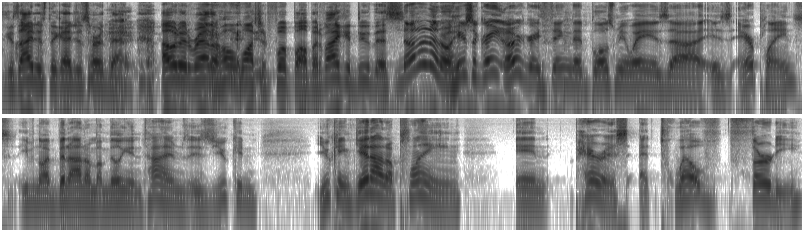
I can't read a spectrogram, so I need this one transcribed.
Because I just think I just heard that. I would have rather home watching football, but if I could do this, No, no, no, no. Here's a great, another great thing that blows me away is uh, is airplanes. Even though I've been on them a million times, is you can you can get on a plane in Paris at twelve thirty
